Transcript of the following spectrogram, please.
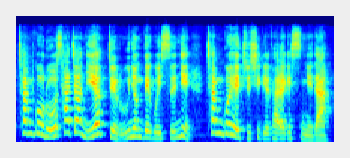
참고로 사전 예약제로 운영되고 있으니 참고해 주시길 바라겠습니다.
